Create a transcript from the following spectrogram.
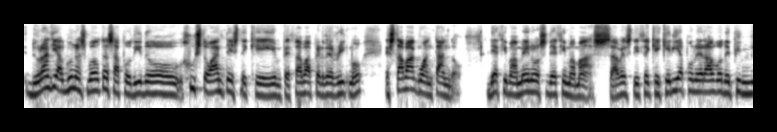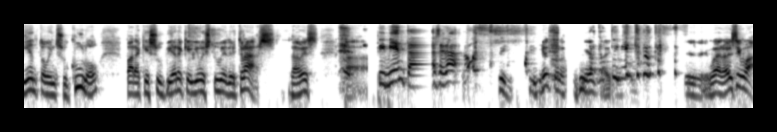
durante algunas vueltas ha podido, justo antes de que empezaba a perder ritmo, estaba aguantando, décima menos, décima más, ¿sabes? Dice que quería poner algo de pimiento en su culo para que supiera que yo estuve detrás, ¿sabes? Ah. pimienta será, ¿no? Sí, pimiento. Porque un pimiento bueno, es igual.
